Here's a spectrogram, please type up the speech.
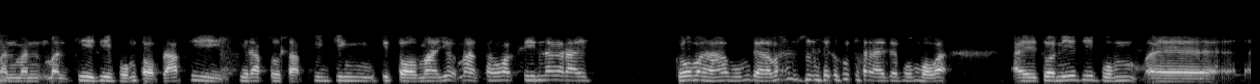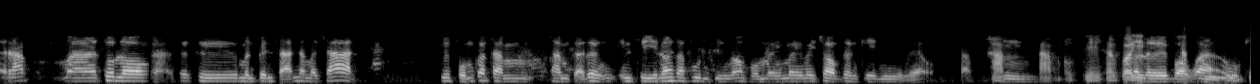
มันมันมันที่ที่ผมตอบรับที่ที่รับโทรศัพท์จริง ๆ ติดต่อมาเยอะมากทั้งวัคซีนทั้งอะไรโทรมาหาผมแต่ละวันไม่รู้เท่าไหรแต่ผมบอกว่า ไอ้ตัวนี้ที่ผมเอ่อรับมาทดลองอะ ก็คือมันเป็นสารธรรมชาติ คือผมก็ทำทำกับเรื่องอินทรีย์เนาะถ้าพูดจริงเนาะผมไม่ไม่ไม่ชอบเรื่องเคมีอยู่แล้ว ครับครับอืมครับโอเคครับก็ก็เลยบอกว่าโอเค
